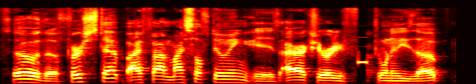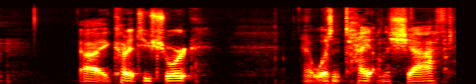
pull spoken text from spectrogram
So the first step I found myself doing is I actually already fucked one of these up. I cut it too short. And it wasn't tight on the shaft.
